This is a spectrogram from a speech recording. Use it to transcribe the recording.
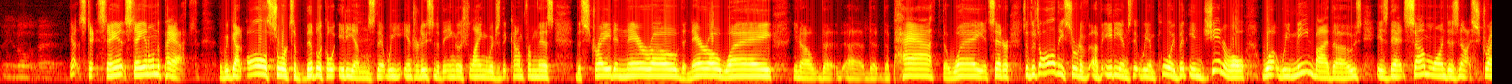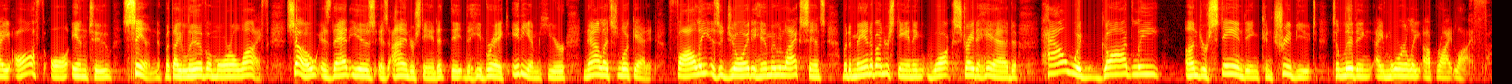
Staying on the path. Yeah, staying, staying on the path. We've got all sorts of biblical idioms that we introduce into the English language that come from this the straight and narrow, the narrow way, you know, the, uh, the, the path, the way, etc. So there's all these sort of, of idioms that we employ, but in general, what we mean by those is that someone does not stray off on, into sin, but they live a moral life. So, as that is, as I understand it, the, the Hebraic idiom here, now let's look at it. Folly is a joy to him who lacks sense, but a man of understanding walks straight ahead. How would godly understanding contribute to living a morally upright life?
